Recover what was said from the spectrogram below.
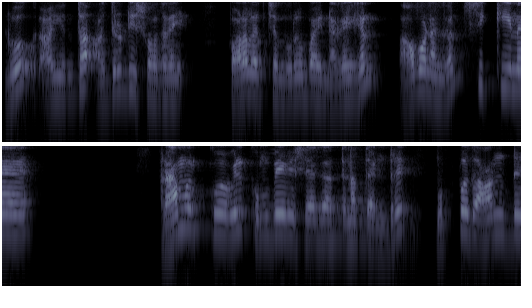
லோக் ஆயுக்தா அதிரடி சோதனை. பல லட்சம் ரூபாய் நகைகள் ஆவணங்கள் சிக்கின. ராமர் கோவில் கும்பாபிஷேக தினத்தன்று முப்பது ஆண்டு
